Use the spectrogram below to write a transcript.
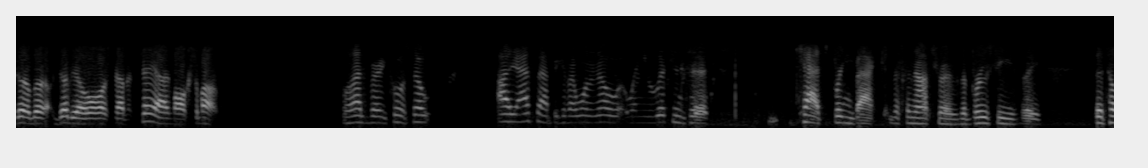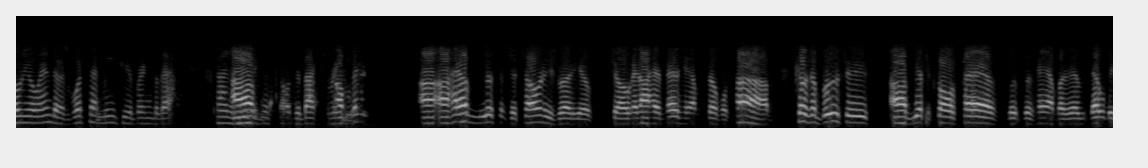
WOR 710, Mark Simone. Well, that's very cool. So I asked that because I want to know when you listen to Cats bring back the Sinatras, the Brucies, the the Tony Orlando's. What's that mean to you to bring that kind of music um, nostalgia back to radio? I have listened to Tony's radio show, and I have met him several times. Cousin Brucie, I've yet to cross paths with, with him, but it, that would be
